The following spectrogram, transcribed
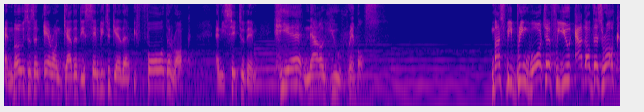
And Moses and Aaron gathered the assembly together before the rock, and he said to them, Hear now, you rebels. Must we bring water for you out of this rock?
